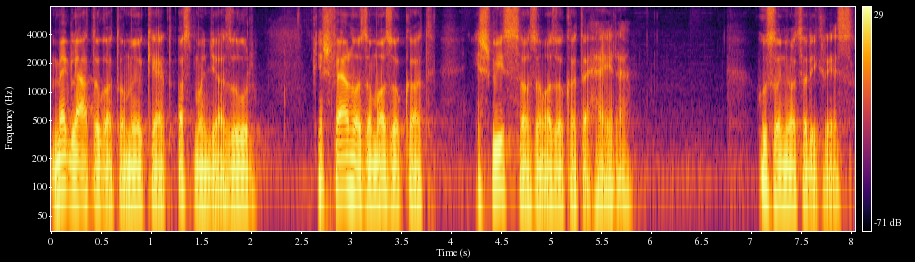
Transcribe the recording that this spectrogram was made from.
meglátogatom őket, azt mondja az Úr, és felhozom azokat, és visszahozom azokat a helyre. 28. rész.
